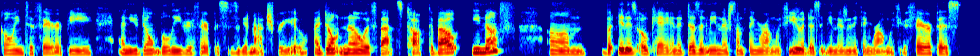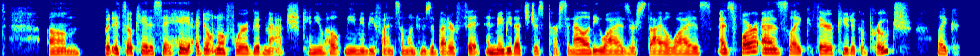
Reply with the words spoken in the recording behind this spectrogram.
going to therapy and you don't believe your therapist is a good match for you. I don't know if that's talked about enough, um, but it is okay. And it doesn't mean there's something wrong with you, it doesn't mean there's anything wrong with your therapist. Um, but it's okay to say, hey, I don't know if we're a good match. Can you help me maybe find someone who's a better fit? And maybe that's just personality wise or style wise. As far as like therapeutic approach, like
